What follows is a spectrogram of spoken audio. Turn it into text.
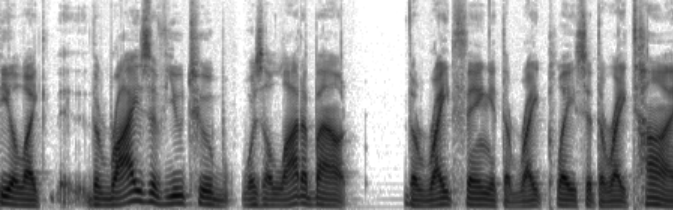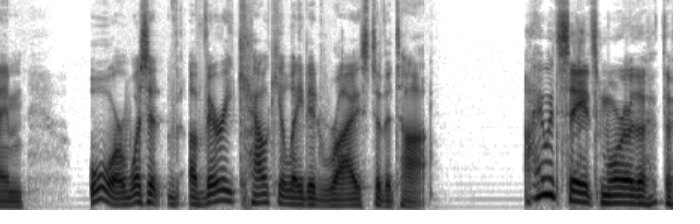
feel like the rise of YouTube was a lot about the right thing at the right place at the right time, or was it a very calculated rise to the top? I would say it's more the, the,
